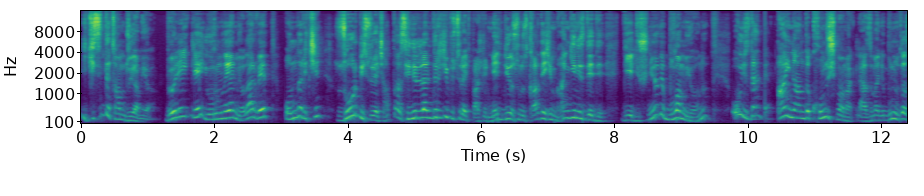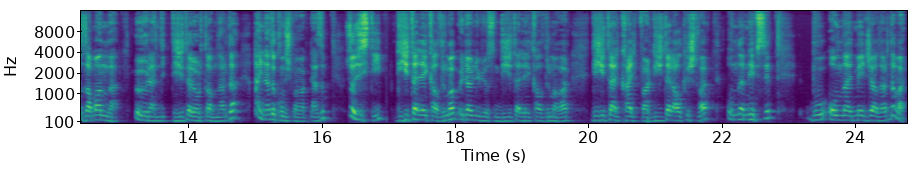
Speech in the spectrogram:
ikisini de tam duyamıyor. Böylelikle yorumlayamıyorlar ve onlar için zor bir süreç hatta sinirlendirici bir süreç başlıyor. Ne diyorsunuz kardeşim hanginiz dedi diye düşünüyor ve bulamıyor onu. O yüzden aynı anda konuşmamak lazım. Hani bunu da zamanla öğrendik dijital ortamlarda. Aynı anda konuşmamak lazım. Söz isteyip dijital el kaldırmak önemli biliyorsun. Dijital el kaldırma var. Dijital kalp var. Dijital alkış var. Onların hepsi bu online mecralarda var.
